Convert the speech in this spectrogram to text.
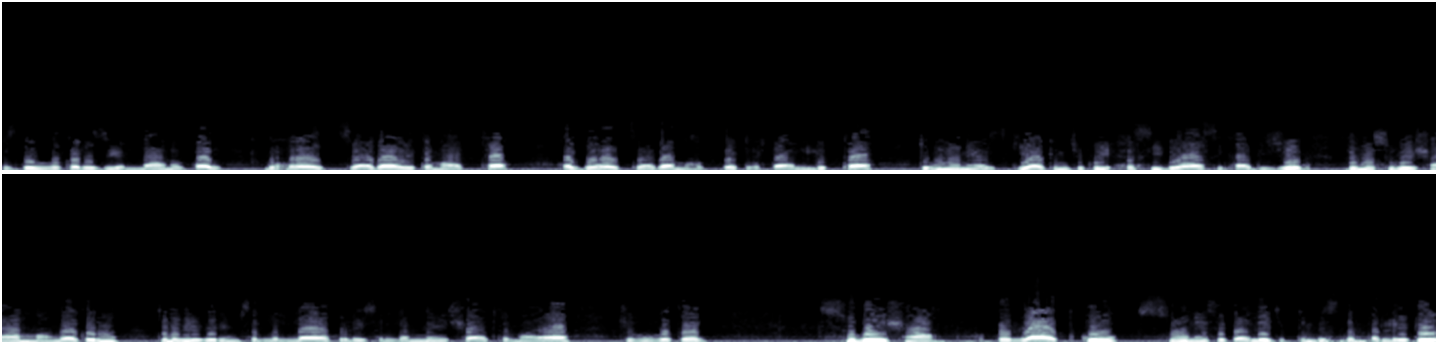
حضرت وکر رضی اللہ عنہ پر بہت زیادہ اعتماد تھا۔ اور بہت زیادہ محبت اور تعلق تھا تو انہوں نے عرض کیا کہ مجھے کوئی ایسی دعا سکھا دیجیے جو میں صبح شام مانگا کروں۔ تو نبی کریم صلی اللہ علیہ وسلم نے ارشاد فرمایا کہ وہ وکر صبح شام اور رات کو سونے سے پہلے جب تم بستر پر لیٹو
